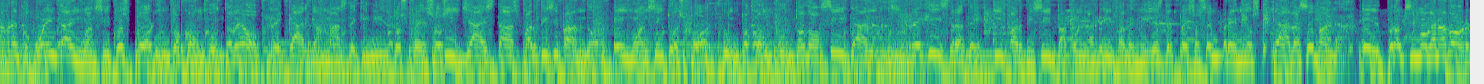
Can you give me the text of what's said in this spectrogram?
Abre tu cuenta en juancitosport.com.do. Recarga más de 500 pesos y ya estás participando. En juancitosport.com.do si ganas. Regístrate y participa con la rifa de miles de pesos en premios cada semana. El próximo ganador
